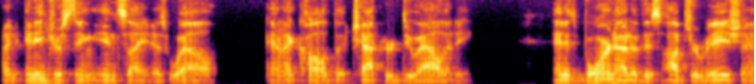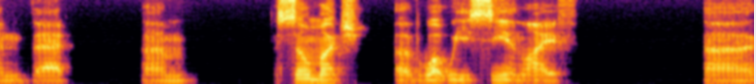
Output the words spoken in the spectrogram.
an, an interesting insight as well. And I called the chapter duality. And it's born out of this observation that um, so much of what we see in life uh,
